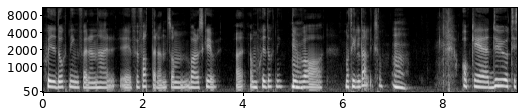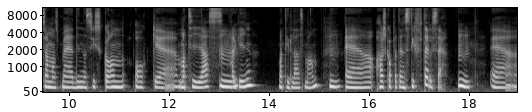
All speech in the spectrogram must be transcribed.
skidåkning för den här eh, författaren som bara skrev eh, om skidåkning. Det Mm. var Matilda liksom. Mm. Och eh, du tillsammans med dina syskon och eh, Mattias Mm. Hargin, Matildas man, Mm. eh, har skapat en stiftelse. Mm. Eh,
